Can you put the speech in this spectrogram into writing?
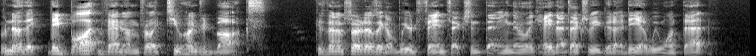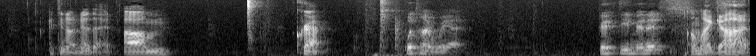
No, they they bought Venom for like two hundred bucks because Venom started as like a weird fan fiction thing, and they were like, "Hey, that's actually a good idea. We want that." I did not know that. Um, crap. What time are we at? Fifty minutes. Oh my god,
